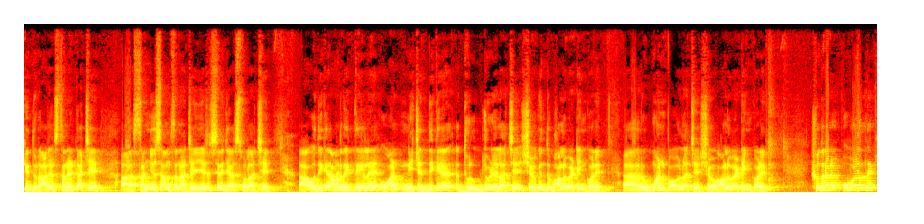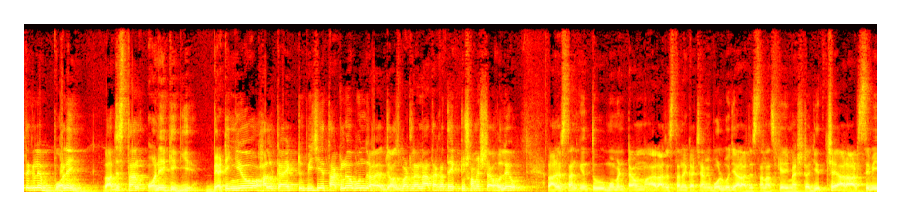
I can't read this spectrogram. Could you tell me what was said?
কিন্তু রাজস্থানের কাছে সঞ্জু স্যামসন আছে, যশস্বী জয়সওয়াল আছে। ওদিকে আমরা দেখতে গেলে ওয়ান নিচের দিকে ধ্রুব জুড়েল আছে, সেও কিন্তু ভালো ব্যাটিং করে। রুবমান পাওয়াল আছে, সেও ভালো ব্যাটিং করে। সুতরাং ওভারঅল দেখতে গেলে বোলিং রাজস্থান অনেক এগিয়ে। ব্যাটিংয়েও হালকা একটু পিছিয়ে থাকলেও বন্ধুরা জস বাটলার না থাকাতে একটু সমস্যা হলেও রাজস্থান কিন্তু মোমেন্টাম রাজস্থানের কাছে আমি বলব যে রাজস্থান আজকে এই ম্যাচটা জিতছে আর আরসিবি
